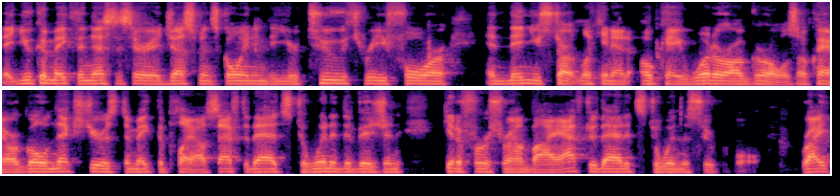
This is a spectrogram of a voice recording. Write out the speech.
that you can make the necessary adjustments going into year two, three, four, and then you start looking at okay, what are our goals? Okay, our goal next year is to make the playoffs. After that, it's to win a division, get a first round bye. After that, it's to win the Super Bowl. Right?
